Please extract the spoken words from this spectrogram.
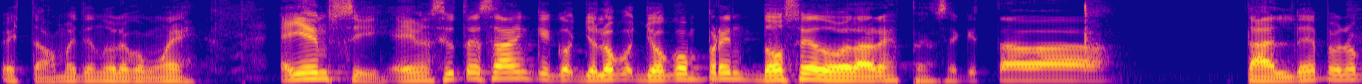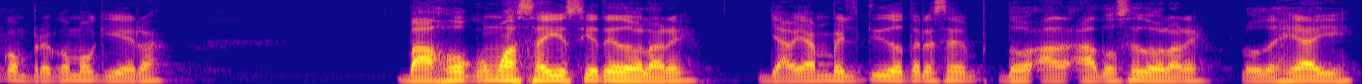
Estamos metiéndole como es. AMC. AMC, ustedes saben que yo, lo, yo compré en 12 dólares. Pensé que estaba tarde, pero lo compré como quiera. Bajó como a 6 o 7 dólares. Ya había invertido 13, a, 12 dólares. Lo dejé ahí.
